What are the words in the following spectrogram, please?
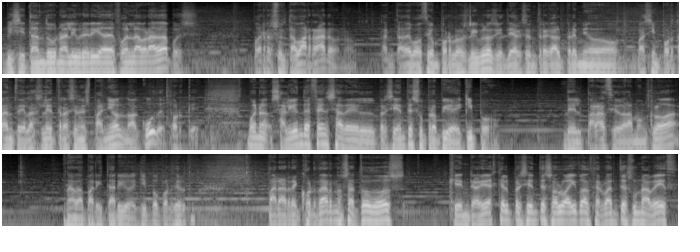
visitando una librería de Fuenlabrada, pues, pues resultaba raro, ¿no? Tanta devoción por los libros y el día que se entrega el premio más importante de las letras en español no acude. ¿Por qué? Bueno, salió en defensa del presidente su propio equipo del Palacio de la Moncloa, nada paritario equipo, por cierto, para recordarnos a todos que en realidad es que el presidente solo ha ido al Cervantes una vez.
